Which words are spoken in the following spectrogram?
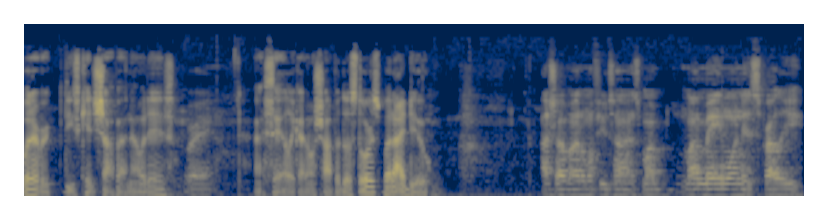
whatever these kids shop at nowadays. Right. I say it like I don't shop at those stores, but I do. I shop at them a few times. My my main one is probably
